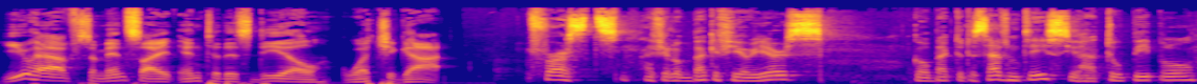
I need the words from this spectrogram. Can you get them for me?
you have some insight into this deal. What you got? First, if you look back a few years, go back to the 70s, you had two people.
